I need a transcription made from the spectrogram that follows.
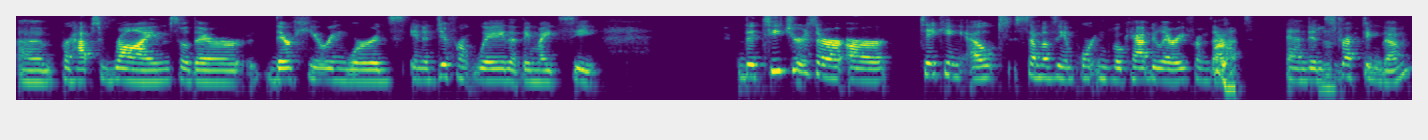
um, perhaps rhyme, so they're they're hearing words in a different way that they might see the teachers are are taking out some of the important vocabulary from that and instructing them.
